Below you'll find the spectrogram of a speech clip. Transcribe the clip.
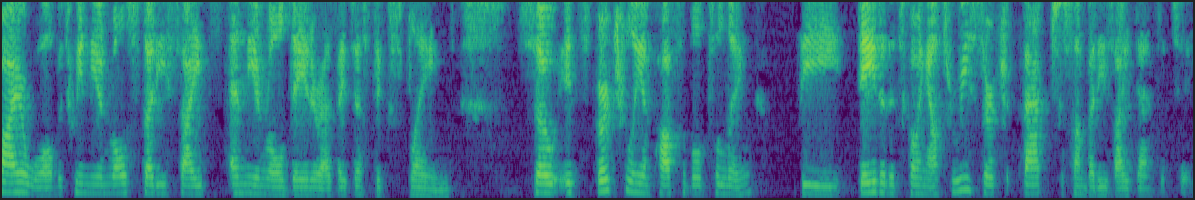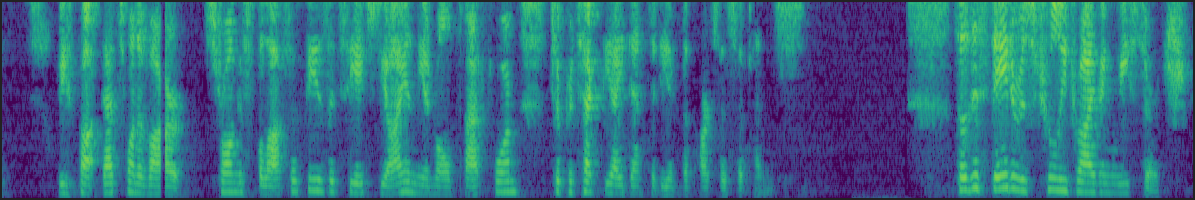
firewall between the enroll study sites and the enroll data, as I just explained. So it's virtually impossible to link the data that's going out to research back to somebody's identity. We thought that's one of our strongest philosophies at CHDI and the Enroll platform to protect the identity of the participants. So this data is truly driving research.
